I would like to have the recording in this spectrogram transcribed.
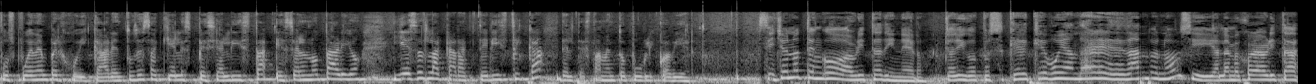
pues pueden perjudicar. Entonces aquí el especialista es el notario y esa es la característica del testamento público abierto si yo no tengo ahorita dinero, yo digo, pues, ¿qué, ¿qué, voy a andar heredando, no? Si a lo mejor ahorita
